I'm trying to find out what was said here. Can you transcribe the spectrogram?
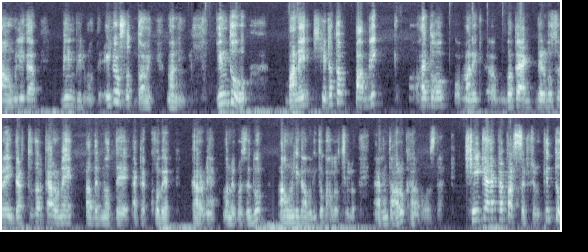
আওয়ামী লীগ আর বিএনপির মধ্যে। এটাও সত্য, আমি মানি। কিন্তু মানে সেটা তো পাবলিক হয়তো মানে গত এক দেড় বছরে এই ব্যর্থতার কারণে তাদের মধ্যে একটা ক্ষোভের কারণে মনে করছে দূর আওয়ামী লীগ, আওয়ামী তো ভালো ছিল, এখন তো আরও খারাপ অবস্থা। সেইটা একটা পারসেপশন কিন্তু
